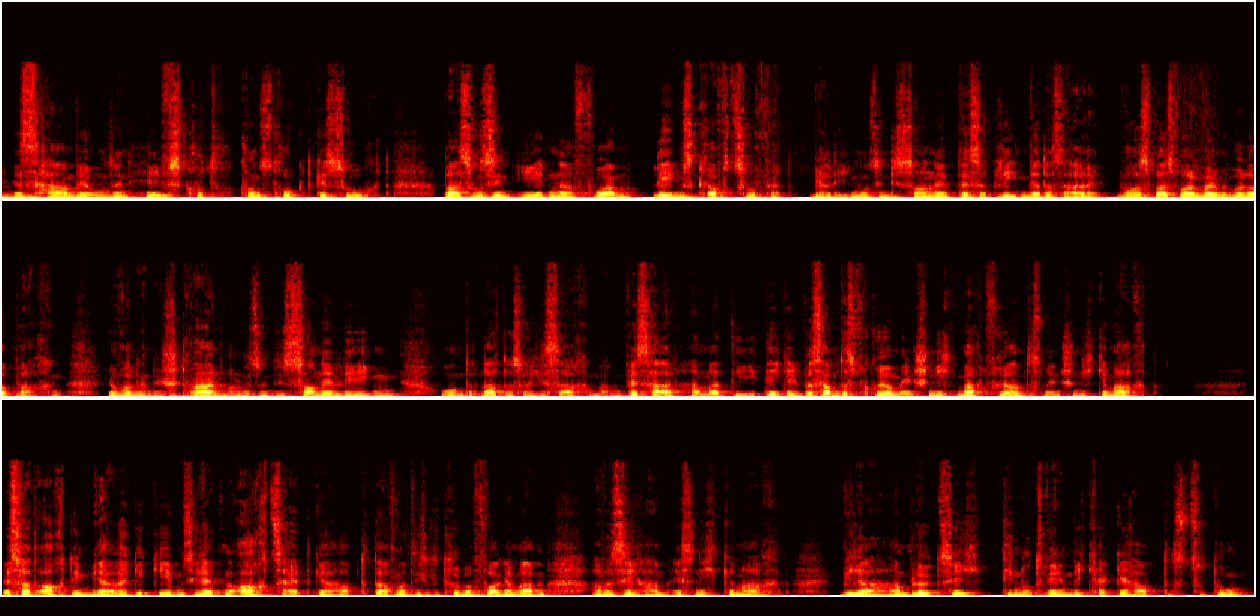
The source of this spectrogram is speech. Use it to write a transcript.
Mhm. Jetzt haben wir uns ein Hilfskonstrukt gesucht, was uns in irgendeiner Form Lebenskraft zuführt. Wir legen uns in die Sonne. Deshalb lieben wir das alle. Was, was wollen wir im Urlaub machen? Wir wollen an den Strand, wollen uns in die Sonne legen und lauter solche Sachen machen. Weshalb haben wir die Idee gekriegt? Was haben das früher Menschen nicht gemacht? Früher haben das Menschen nicht gemacht. Es hat auch die Meere gegeben, sie hätten auch Zeit gehabt, da darf man sich drüber vorgemacht, aber sie haben es nicht gemacht. Wir haben plötzlich die Notwendigkeit gehabt, das zu tun.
